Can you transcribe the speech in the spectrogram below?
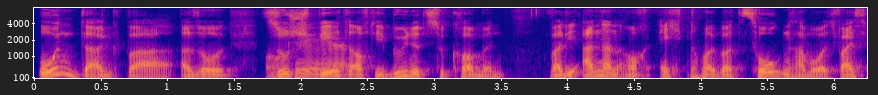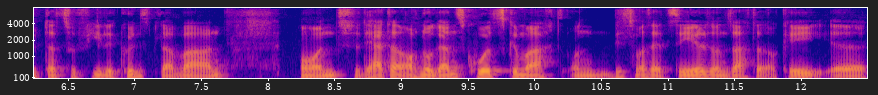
undankbar. Also so okay, spät ja. auf die Bühne zu kommen, weil die anderen auch echt nochmal überzogen haben. Aber ich weiß nicht, ob da zu viele Künstler waren. Und der hat dann auch nur ganz kurz gemacht und ein bisschen was erzählt und sagte, okay, äh,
